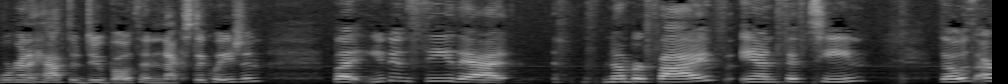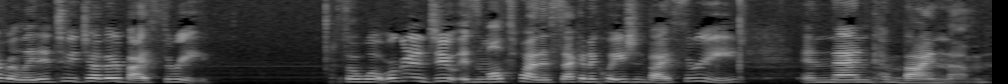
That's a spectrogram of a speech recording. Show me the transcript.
we're going to have to do both in the next equation. But you can see that number 5 and 15, those are related to each other by 3. So what we're going to do is multiply the second equation by 3 and then combine them.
